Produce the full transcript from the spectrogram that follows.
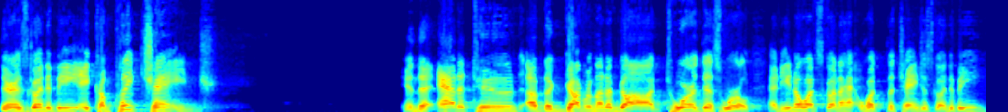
There is going to be a complete change in the attitude of the government of God toward this world. And you know what's going to ha- what the change is going to be?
